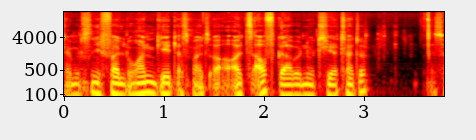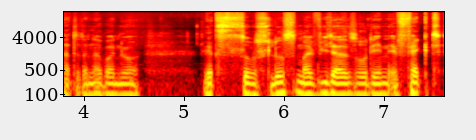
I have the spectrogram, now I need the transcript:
damit es nicht verloren geht, erstmal als, als Aufgabe notiert hatte. Das hatte dann aber nur jetzt zum Schluss mal wieder so den Effekt,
